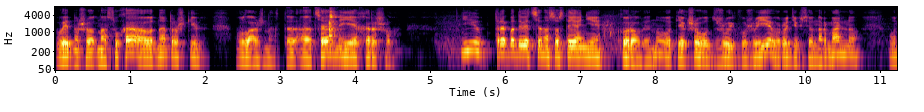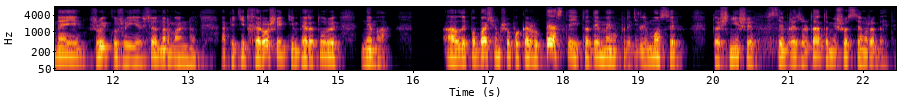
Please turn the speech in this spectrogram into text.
видно, що одна суха, а одна трошки влажна. А це не є хорошо. І треба дивитися на состояння корови. Ну, от якщо от жуйку жує, вроді все нормально у неї, жуйку жує, все нормально. Апетит хороший, температури нема. Але побачимо, що покажу тести, і тоді ми приділимося точніше з цим результатом і що з цим робити.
